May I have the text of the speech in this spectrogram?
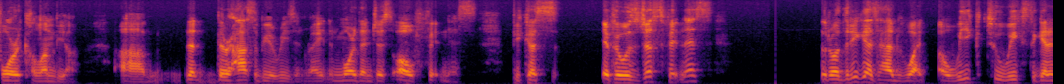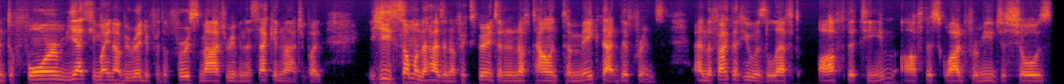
for Colombia. Um, that there has to be a reason, right? And more than just oh fitness, because if it was just fitness, Rodriguez had what a week, two weeks to get into form. Yes, he might not be ready for the first match or even the second match, but he's someone that has enough experience and enough talent to make that difference. And the fact that he was left off the team, off the squad, for me just shows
